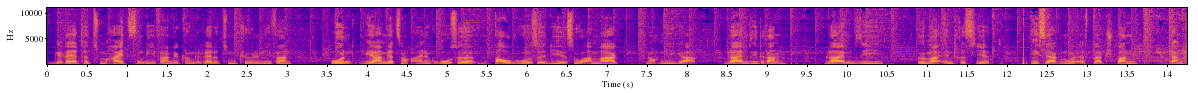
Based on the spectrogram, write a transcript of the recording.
Geräte zum Heizen liefern, wir können Geräte zum Kühlen liefern und wir haben jetzt noch eine große Baugröße, die es so am Markt noch nie gab. Bleiben Sie dran, bleiben Sie immer interessiert. Ich sage nur, es bleibt spannend. Danke.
